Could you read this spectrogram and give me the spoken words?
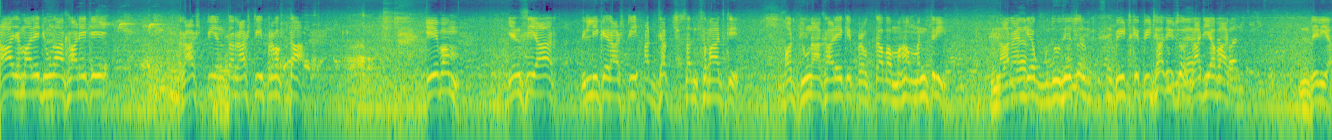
आज हमारे जूना अखाड़े के राष्ट्रीय अंतर्राष्ट्रीय प्रवक्ता एवं एनसीआर दिल्ली के राष्ट्रीय अध्यक्ष संत समाज के और जूना अखाड़े के प्रवक्ता व महामंत्री नारायण देव दूधेश्वर पीठ के पीठाधीश्वर गाजियाबाद। ले लिया।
